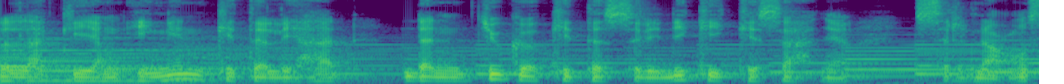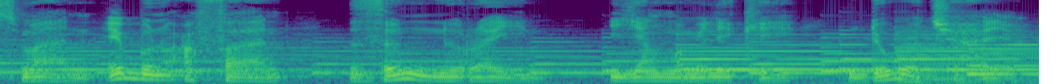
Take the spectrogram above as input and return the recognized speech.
lelaki yang ingin kita lihat dan juga kita selidiki kisahnya Sayyidina Uthman ibnu Affan Dhun Nurain yang memiliki dua cahaya.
